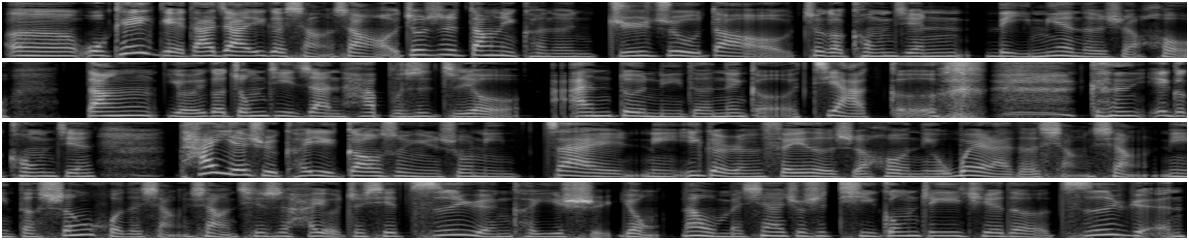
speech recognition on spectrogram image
呃，我可以给大家一个想象哦，就是当你可能居住到这个空间里面的时候。当有一个中继站，它不是只有安顿你的那个价格，跟一个空间，它也许可以告诉你说，你在你一个人飞的时候，你未来的想象，你的生活的想象，其实还有这些资源可以使用。那我们现在就是提供这一些的资源，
